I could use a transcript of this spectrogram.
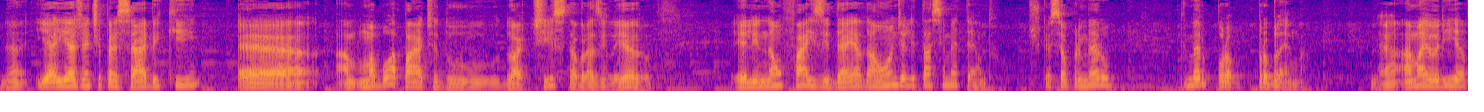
Né? E aí a gente percebe que é, uma boa parte do, do artista brasileiro ele não faz ideia de onde ele está se metendo. Acho que esse é o primeiro, primeiro pro, problema. Né? A maioria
